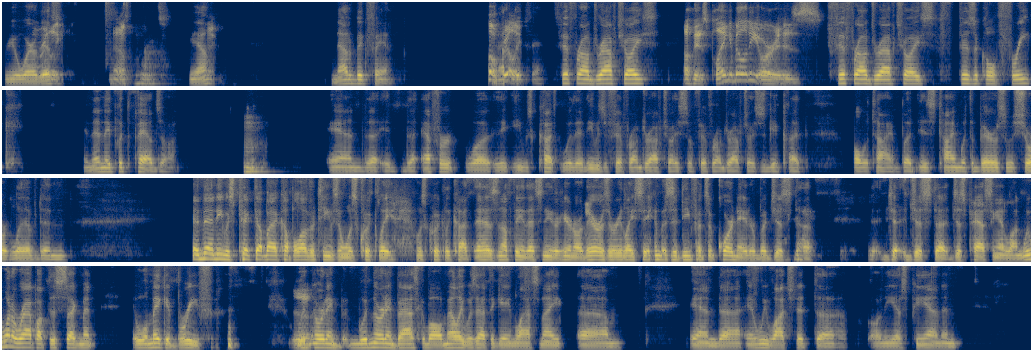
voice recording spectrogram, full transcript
Were you aware of this? really. Oh. That's nuts. Yeah. Okay. Not a big fan. Oh, Not really? fan. Fifth round draft choice. Of his playing ability or his? Fifth round draft choice. Physical freak. And then they put the pads on. Hmm. And the it, the effort was he- was cut with it. He was a fifth round draft choice, so fifth round draft choices get cut all the time. But his time with the Bears was short lived, and and then he was picked up by a couple other teams and was quickly was quickly cut. That has nothing. That's neither here nor there as it relates to him as a defensive coordinator, but just uh, j- just uh, just passing it along. We want to wrap up this segment. and we'll make it brief with Uh, Notre Dame with Notre Dame basketball. Melly was at the game last night, um, and uh, and we watched it uh, on ESPN. And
